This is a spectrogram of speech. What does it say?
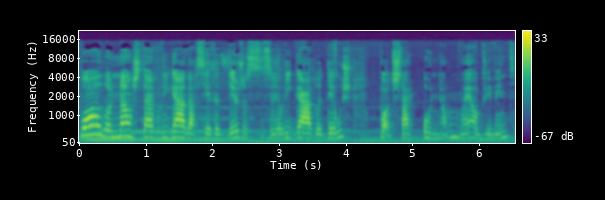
pode ou não estar ligada à seda de Deus, ou seja, ligado a Deus, pode estar ou não, não é? Obviamente,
